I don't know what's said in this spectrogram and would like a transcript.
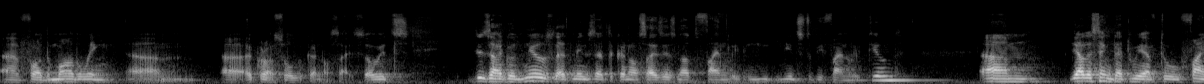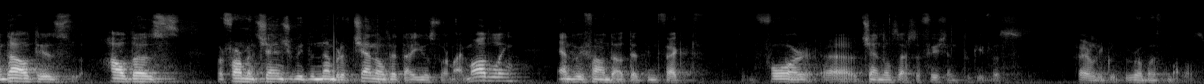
uh, for the modeling um, uh, across all the kernel sizes. So it's, these are good news. That means that the kernel size is not finely, needs to be finely tuned. Um, the other thing that we have to find out is how does performance change with the number of channels that I use for my modeling. And we found out that, in fact, four uh, channels are sufficient to give us fairly good, robust models.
